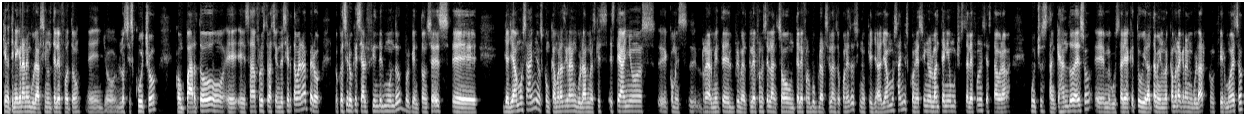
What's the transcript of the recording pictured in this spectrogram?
que no tiene gran angular sino un telefoto. Eh, yo los escucho, comparto eh, esa frustración de cierta manera, pero no considero que sea el fin del mundo, porque entonces eh, ya llevamos años con cámaras gran angular, no es que este año eh, realmente el primer teléfono se lanzó, un teléfono popular se lanzó con eso, sino que ya llevamos años con eso y no lo han tenido muchos teléfonos y hasta ahora muchos están quejando de eso. Eh, me gustaría que tuviera también una cámara gran angular, confirmo eso,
